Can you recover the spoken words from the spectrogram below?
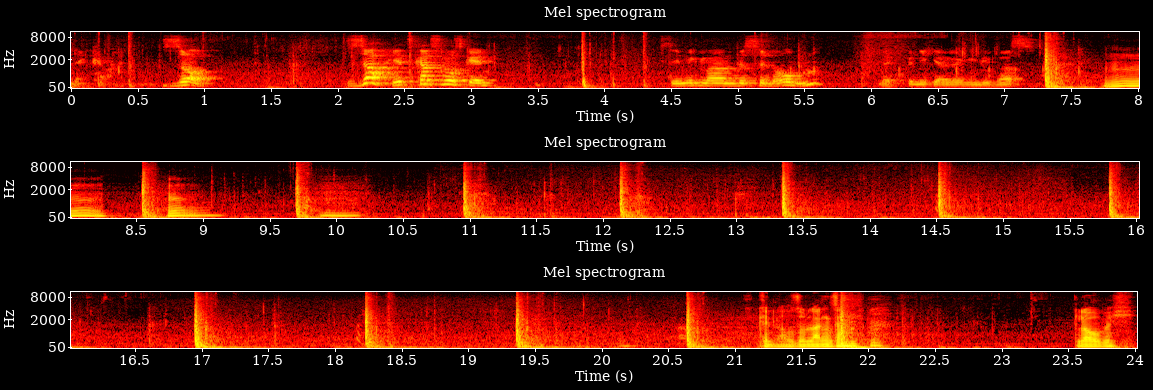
Lecker. So. Du losgehen. Ich sehe mich mal ein bisschen um. Vielleicht bin ich ja irgendwie was. Genauso langsam, glaube ich.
